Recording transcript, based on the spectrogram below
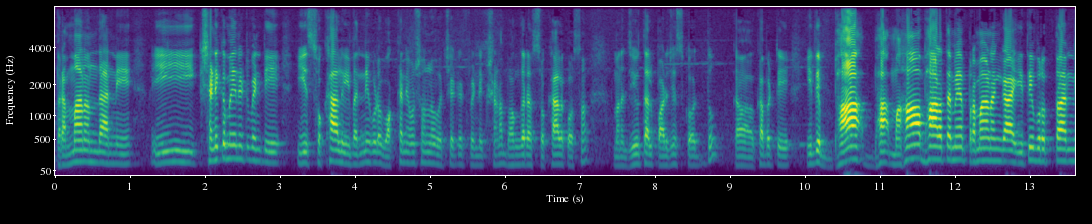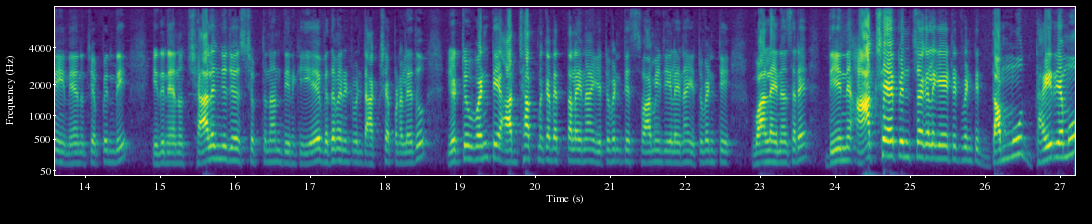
బ్రహ్మానందాన్ని ఈ క్షణికమైనటువంటి ఈ సుఖాలు ఇవన్నీ కూడా ఒక్క నిమిషంలో వచ్చేటటువంటి క్షణభంగుర సుఖాల కోసం మన జీవితాలు పాడు చేసుకోవద్దు. కా- కాబట్టి ఇది భా భా మహాభారతమే ప్రమాణంగా ఇతివృత్తాన్ని నేను చెప్పింది. ఇది నేను ఛాలెంజ్ చేసి చెప్తున్నాను. దీనికి ఏ విధమైనటువంటి ఆక్షేపణ లేదు. ఎటువంటి ఆధ్యాత్మికవేత్తలైనా ఎటువంటి స్వామీజీలైనా ఎటువంటి వాళ్ళైనా సరే దీన్ని ఆక్షేపించగలిగేటటువంటి దమ్ము ధైర్యము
